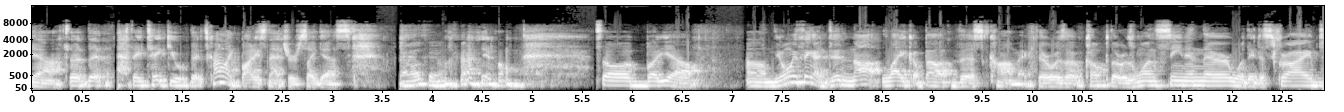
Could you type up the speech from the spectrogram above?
yeah, they, they, they take you. It's kind of like body snatchers, I guess. Oh, okay. you know. So, but yeah. Um, the only thing I did not like about this comic, there was a couple. There was one scene in there where they described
